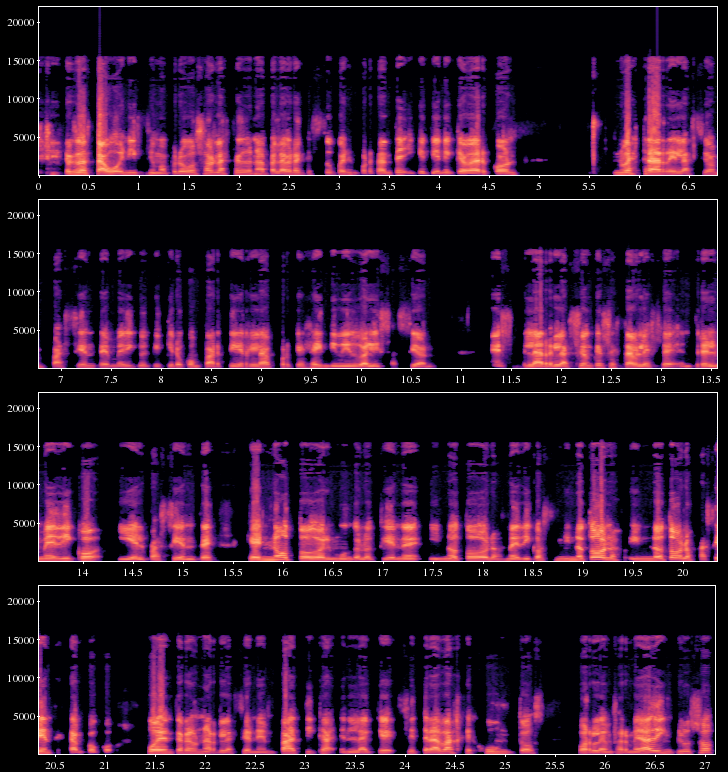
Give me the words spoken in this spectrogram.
Eso está buenísimo, pero vos hablaste de una palabra que es súper importante y que tiene que ver con nuestra relación paciente-médico y que quiero compartirla porque es la individualización. Es la relación que se establece entre el médico y el paciente, que no todo el mundo lo tiene y no todos los médicos, ni no todos los, y no todos los pacientes tampoco pueden tener una relación empática en la que se trabaje juntos por la enfermedad, incluso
